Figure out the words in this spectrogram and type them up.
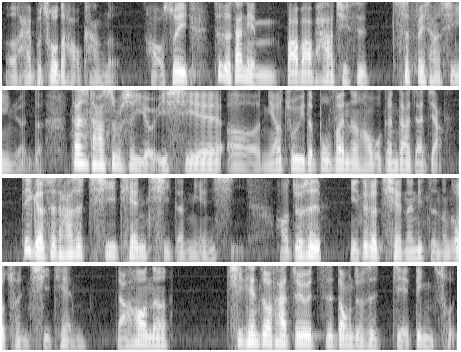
呃还不错的好康了，好，所以这个三点八八趴其实是非常吸引人的，但是它是不是有一些呃你要注意的部分呢？哈，我跟大家讲，第一个是它是七天起的年息，好，就是。你这个钱呢，你只能够存七天，然后呢，七天之后它就会自动就是解定存，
